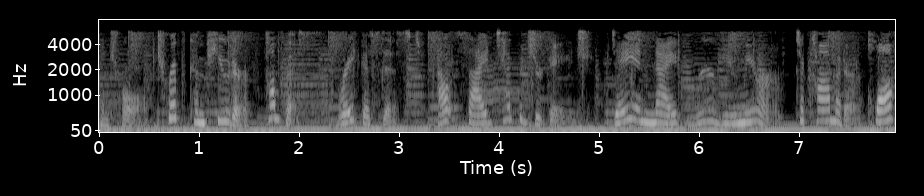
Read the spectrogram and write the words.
control, trip computer, compass, brake assist, outside temperature gauge, day and night rear view mirror, tachometer, cloth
